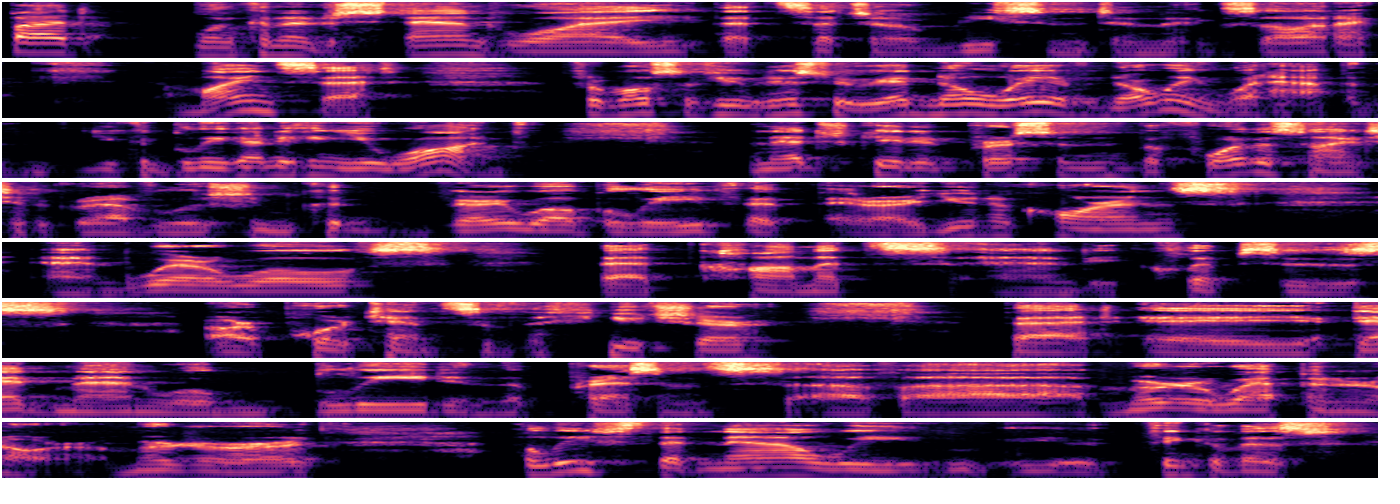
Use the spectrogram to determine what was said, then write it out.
But one can understand why that's such a recent and exotic mindset. For most of human history, we had no way of knowing what happened. You could believe anything you want. An educated person before the scientific revolution could very well believe that there are unicorns and werewolves, that comets and eclipses are portents of the future, that a dead man will bleed in the presence of a murder weapon or a murderer. Beliefs that now we think of as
